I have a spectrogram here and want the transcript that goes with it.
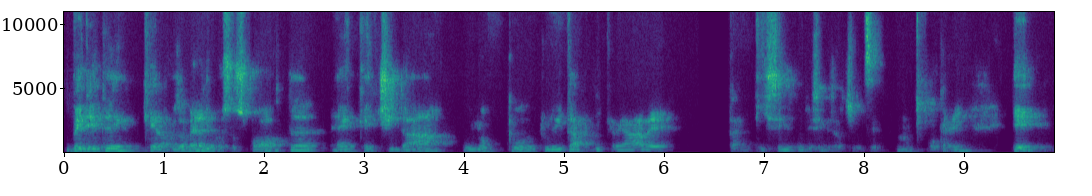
vedete che la cosa bella di questo sport è che ci dà un'opportunità di creare tantissimi, tantissimi esercizi, mm, ok? E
